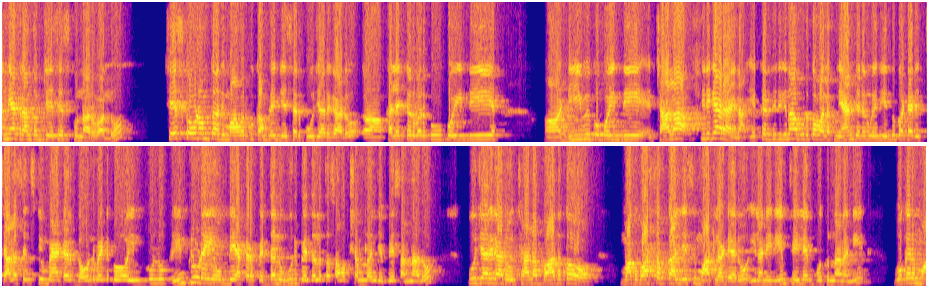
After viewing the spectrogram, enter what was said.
అన్యాక్రాంతం చేసేసుకున్నారు వాళ్ళు. చేసుకోవడంతో అది మా వరకు కంప్లైంట్ చేశారు పూజారి గారు. కలెక్టర్ వరకు పోయింది డివికి పోయింది. చాలా తిరిగారు ఆయన. ఎక్కడ తిరిగినా కూడా వాళ్ళకి న్యాయం జరగలేదు. ఎందుకంటే అది చాలా సెన్సిటివ్ మ్యాటర్ గవర్నమెంట్కు ఇంక్లూడ్ అయ్యి ఉంది. అక్కడ పెద్దలు ఊరి పెద్దలతో సమక్షంలో అని చెప్పేసి అన్నారు. పూజారి గారు చాలా బాధతో మాకు వాట్సాప్ కాల్ చేసి మాట్లాడారు. ఇలా నేను ఏం చేయలేకపోతున్నానని ఒకరు మా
